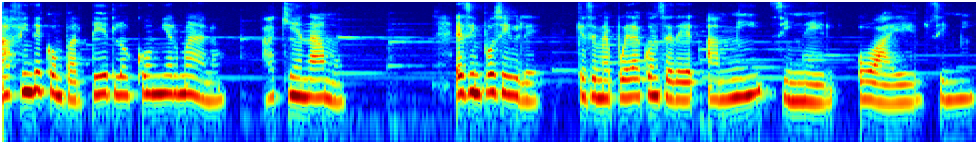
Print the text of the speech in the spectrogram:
a fin de compartirlo con mi hermano, a quien amo. Es imposible que se me pueda conceder a mí sin él o a él sin mí.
